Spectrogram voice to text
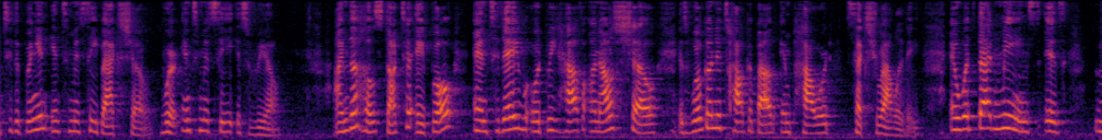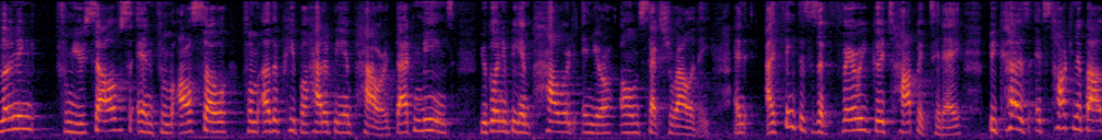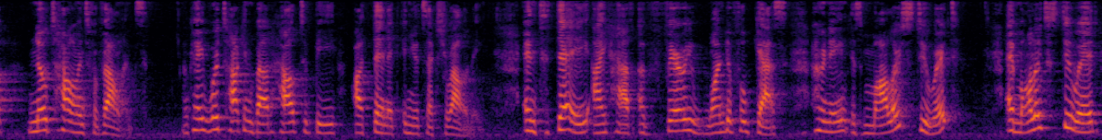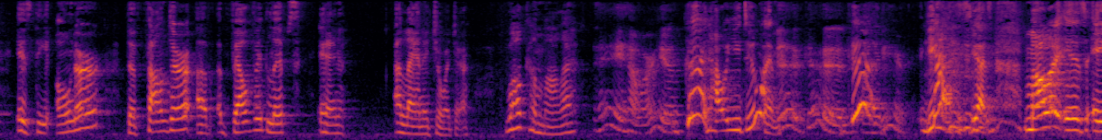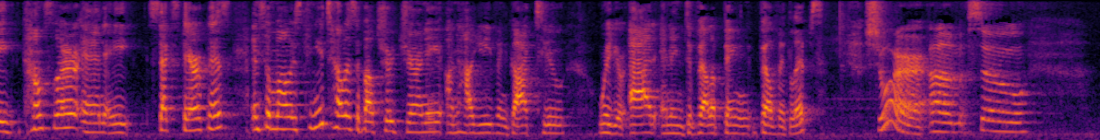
Welcome to the Bringing Intimacy Back show, where intimacy is real. I'm the host, Dr. April, and today what we have on our show is we're going to talk about empowered sexuality. And what that means is learning from yourselves and from also from other people how to be empowered. That means you're going to be empowered in your own sexuality. And I think this is a very good topic today because it's talking about no tolerance for violence. Okay, we're talking about how to be authentic in your sexuality. And today I have a very wonderful guest. Her name is Marla Stewart. And Marla Stewart is the owner, the founder of Velvet Lips in Atlanta, Georgia. Welcome, Marla. Hey, how are you? Good. How are you doing? Good, good. Good. to be here. Yes, yes. Marla is a counselor and a sex therapist. And so, Marla, can you tell us about your journey on how you even got to where you're at and in developing Velvet Lips? Sure. Um, so,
